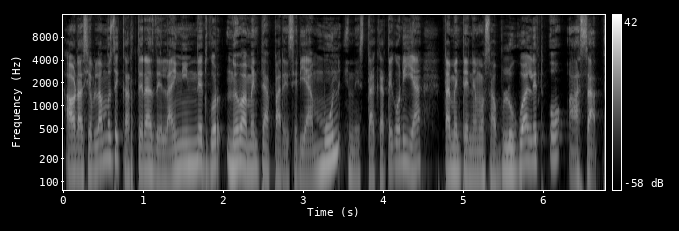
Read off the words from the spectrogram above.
Ahora, si hablamos de carteras de Lightning Network, nuevamente aparecería Moon en esta categoría. También tenemos a Blue Wallet o a Zap.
